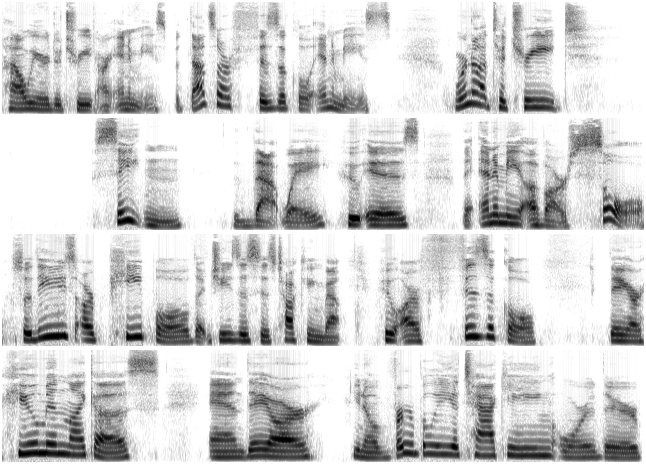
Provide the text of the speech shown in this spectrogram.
how we are to treat our enemies, but that's our physical enemies. We're not to treat Satan that way, who is the enemy of our soul. So these are people that Jesus is talking about who are physical. They are human like us and they are, you know, verbally attacking or they're,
